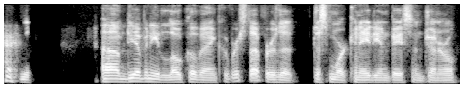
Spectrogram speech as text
um, do you have any local Vancouver stuff, or is it just more Canadian based in general?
